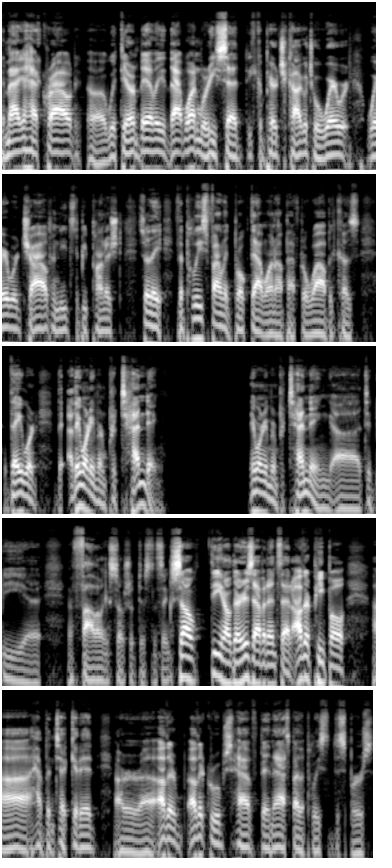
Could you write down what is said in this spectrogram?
the MAGA hat crowd uh, with Darren Bailey, that one where he said he compared Chicago to a wayward, wayward child who needs to be punished. So they the police finally broke that one up after a while because they were they weren't even pretending they weren't even pretending uh, to be uh, following social distancing. So you know there is evidence that other people uh, have been ticketed, or uh, other other groups have been asked by the police to disperse.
